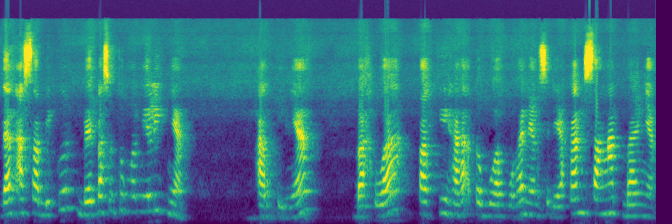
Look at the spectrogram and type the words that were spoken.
dan asabikun bebas untuk memilihnya. Artinya bahwa fakihah atau buah-buahan yang disediakan sangat banyak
